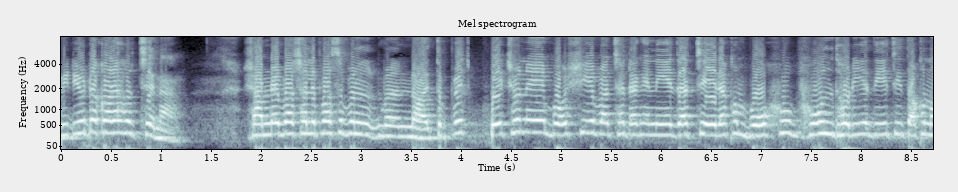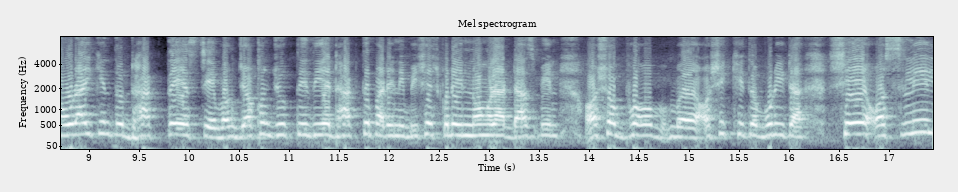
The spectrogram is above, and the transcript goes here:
ভিডিওটা করা হচ্ছে না। সামনে বসালে পসিবল নয়। তো পেছনে বসিয়ে বাচ্চাটাকে নিয়ে যাচ্ছে, এরকম বহু ভুল ধরিয়ে দিয়েছি, তখন ওরাই কিন্তু ঢাকতে এসছে এবং যখন যুক্তি দিয়ে ঢাকতে পারেনি, বিশেষ করে এই নোংরা ডাস্টবিন অসভ্য, অশিক্ষিত বুড়িটা, সে অশ্লীল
